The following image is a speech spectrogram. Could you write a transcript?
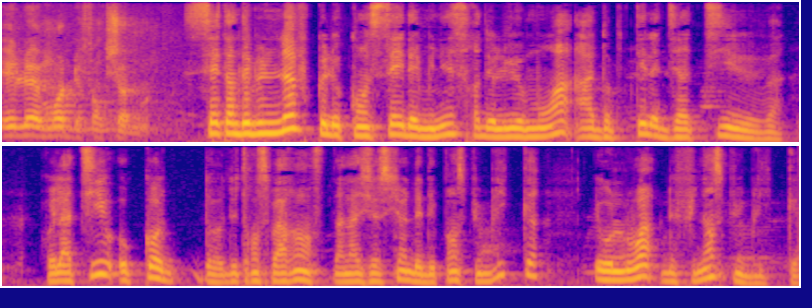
et leur mode de fonctionnement. C'est en 2009 que le Conseil des ministres de l'UEMOA a adopté les directives relatives au code de transparence dans la gestion des dépenses publiques et aux lois de finances publiques.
